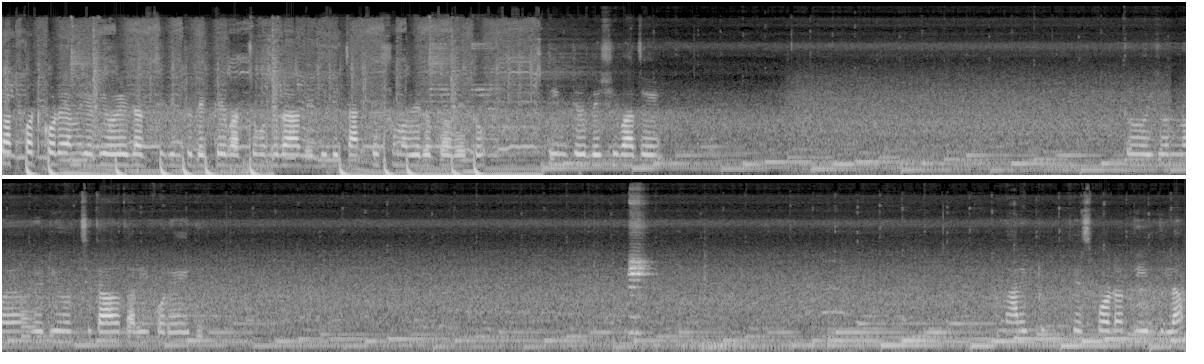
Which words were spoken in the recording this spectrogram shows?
চটপট করে আমি রেডি হয়ে যাচ্ছি, কিন্তু দেখতেই পাচ্ছ বন্ধুরা এদিকে চারটের সময় বেরোতে হবে, তো তিনটের বেশি বাজে। তো ওই জন্য রেডি হচ্ছি তাড়াতাড়ি করে এই দিক আর একটু ফেস পাউডার দিয়ে দিলাম।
